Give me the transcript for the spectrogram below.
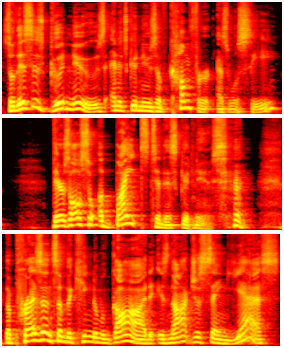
So, this is good news, and it's good news of comfort, as we'll see. There's also a bite to this good news. the presence of the kingdom of God is not just saying yes,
